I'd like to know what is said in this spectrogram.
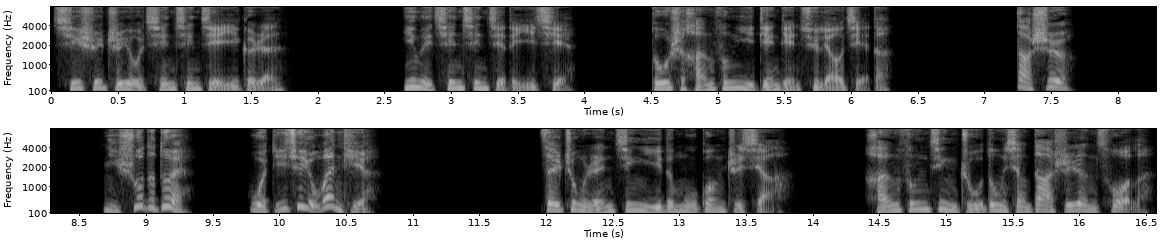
其实只有芊芊姐一个人，因为芊芊姐的一切都是韩风一点点去了解的。大师，你说的对，我的确有问题。在众人惊疑的目光之下，韩风竟主动向大师认错了。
